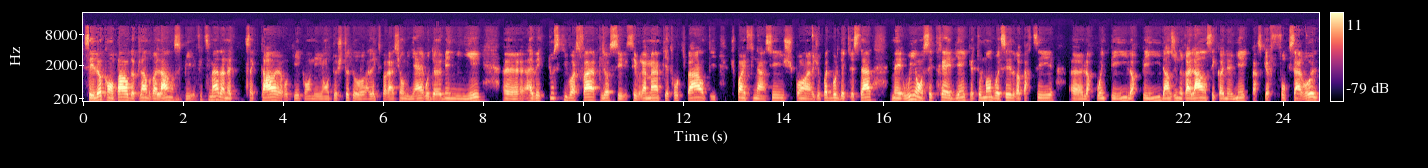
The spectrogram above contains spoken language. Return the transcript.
c'est là qu'on parle de plan de relance. Puis effectivement, dans notre secteur, OK, qu'on on touche tout à l'exploration minière, au domaine minier, euh, avec tout ce qui va se faire, puis là, c'est vraiment Pietro qui parle, puis je ne suis pas un financier, je n'ai pas, pas de boule de cristal, mais oui, on sait très bien que tout le monde va essayer de repartir euh, leur coin de pays, leur pays dans une relance économique parce qu'il faut que ça roule.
